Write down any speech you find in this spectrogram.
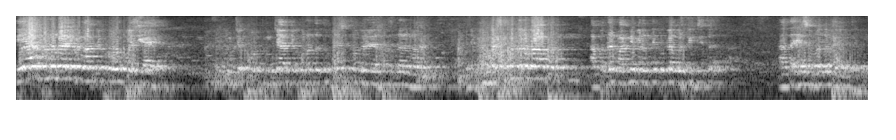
ते आज म्हणून आपले आमचे पैसे आहे तुमचे तुमच्या तुमचे आमचे पोरं तर म्हणजे भंगार श्रीमंत लोक आपण. आपण जर मागणी करत नाही कुठल्या गोष्टीची तर. आता हे समजलं पाहिजे.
